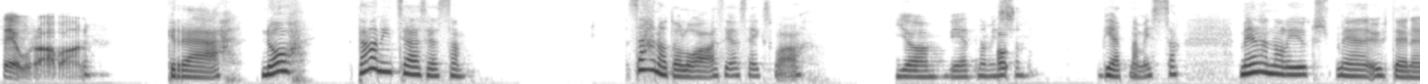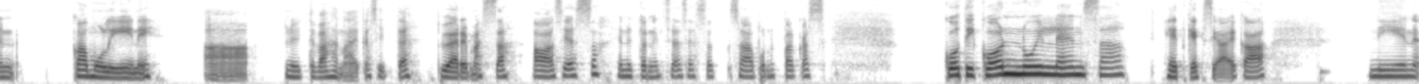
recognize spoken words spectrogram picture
Seuraavaan. Krää. No, tää on itse asiassa... Sähän oot ollut Aasiassa, eikö vaan? Joo, Vietnamissa. Vietnamissa. Meillähän oli yksi meidän yhteinen kamuliini uh, nyt vähän aika sitten pyörimässä Aasiassa, ja nyt on itse asiassa saapunut takaisin kotikonnuillensa hetkeksi aikaa. Niin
